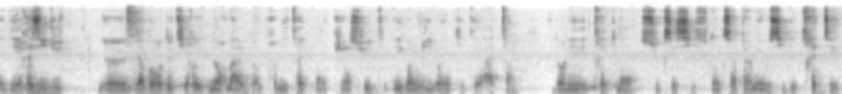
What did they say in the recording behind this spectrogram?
des résidus euh, d'abord de thyroïde normale dans le premier traitement, puis ensuite des ganglions qui étaient atteints dans les traitements successifs. Donc ça permet aussi de traiter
